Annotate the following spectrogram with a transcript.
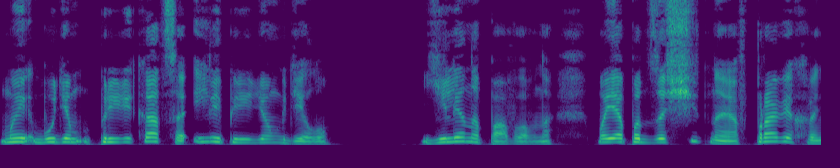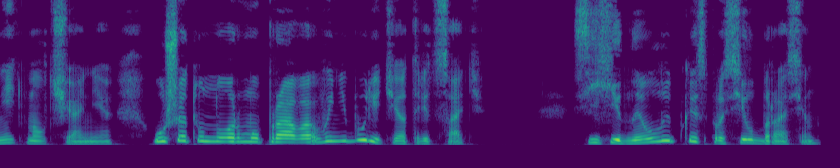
мы будем пререкаться или перейдем к делу? Елена Павловна, моя подзащитная вправе хранить молчание. Уж эту норму права вы не будете отрицать. С ехидной улыбкой спросил Брасин.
